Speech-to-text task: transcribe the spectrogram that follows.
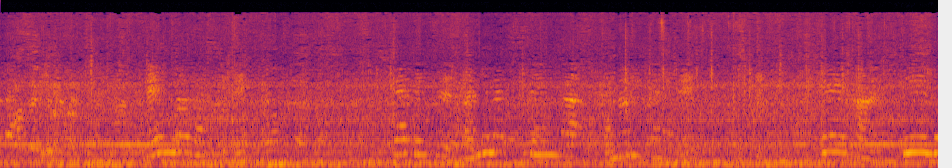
天満電話橋です地下鉄町線がお乗り換えです。京阪ティール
